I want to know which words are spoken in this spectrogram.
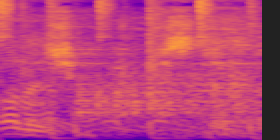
College.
